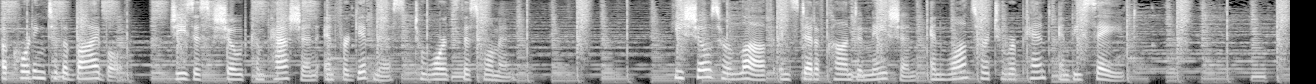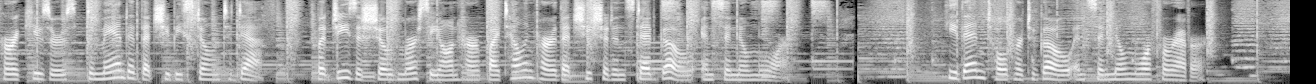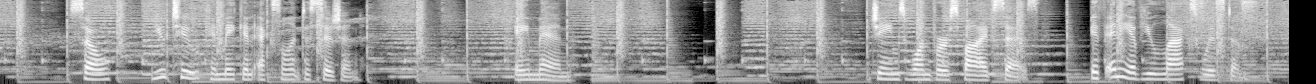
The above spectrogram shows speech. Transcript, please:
According to the Bible, Jesus showed compassion and forgiveness towards this woman. He shows her love instead of condemnation and wants her to repent and be saved. Her accusers demanded that she be stoned to death, but Jesus showed mercy on her by telling her that she should instead go and sin no more. He then told her to go and sin no more forever. So, you too can make an excellent decision. Amen. James 1 verse 5 says, If any of you lacks wisdom,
